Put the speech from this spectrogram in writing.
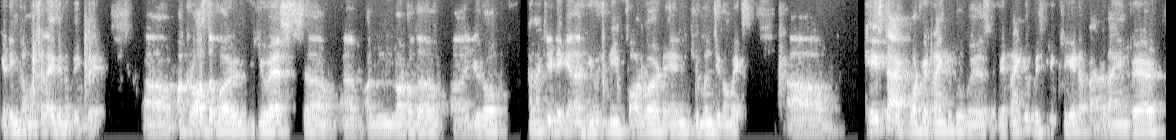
getting commercialized in a big way uh, across the world, US, uh, uh, a lot of the Europe has actually taken a huge leap forward in human genomics. Haystack, what we're trying to do is we're trying to basically create a paradigm where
